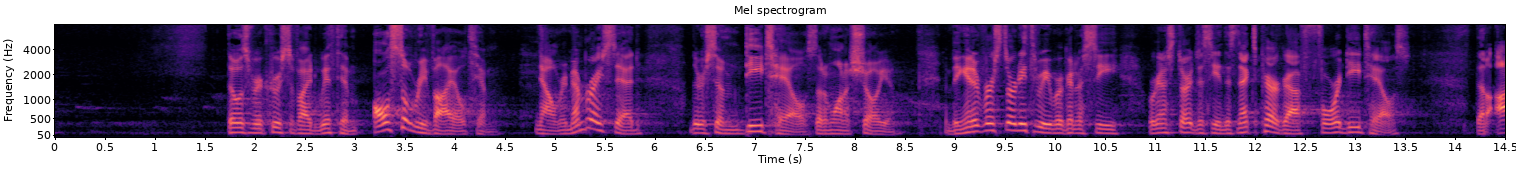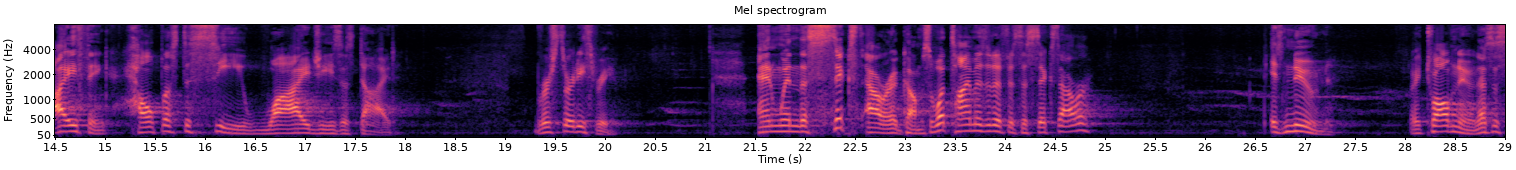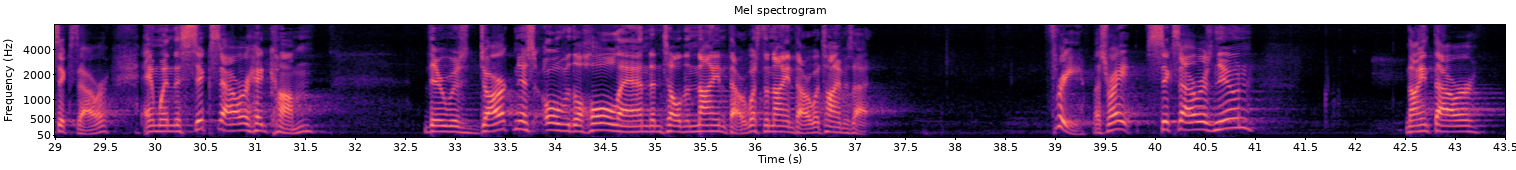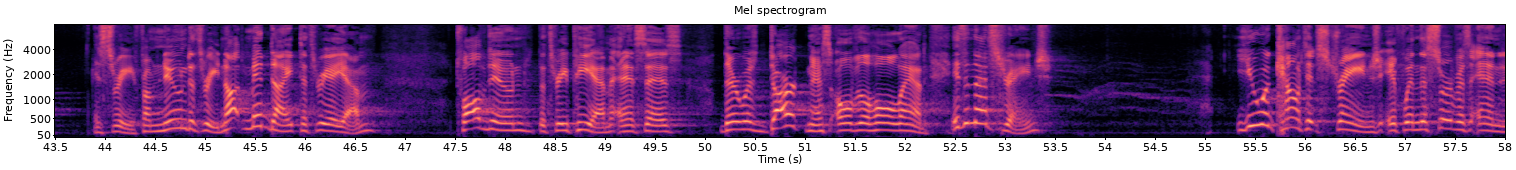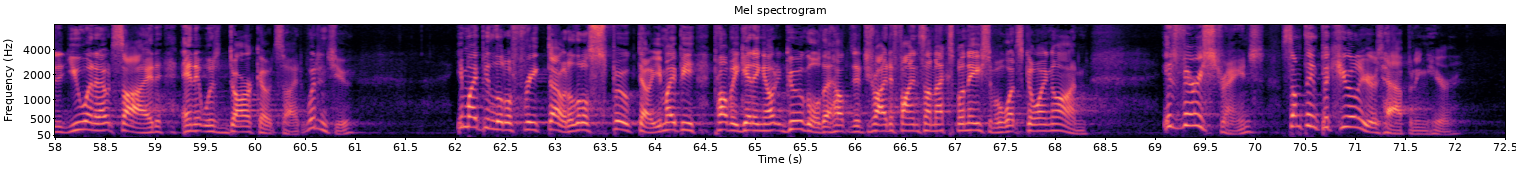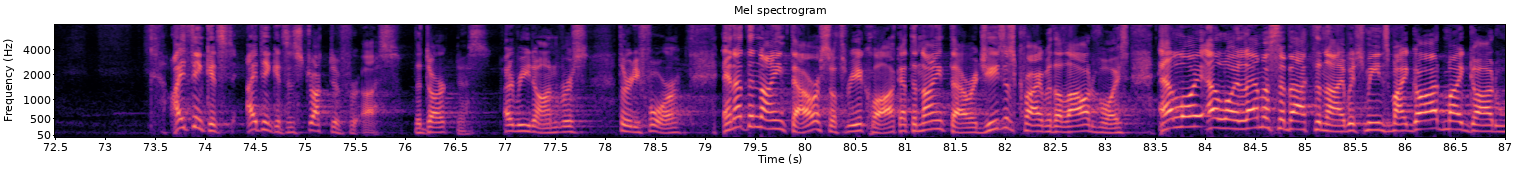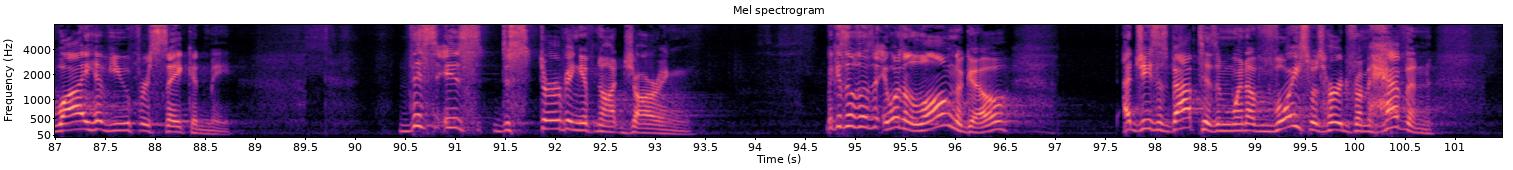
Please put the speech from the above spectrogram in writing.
Those who were crucified with him also reviled him. Now, remember, I said there's some details that I want to show you. And beginning at verse 33, we're going to see, we're going to start to see in this next paragraph four details that I think help us to see why Jesus died. Verse 33. And when the sixth hour had come, so what time is it if it's the sixth hour? It's noon. Right, 12 noon, that's the sixth hour. And when the sixth hour had come, there was darkness over the whole land until the ninth hour. What's the ninth hour? What time is that? Three, that's right. Six hours noon, ninth hour is three. From noon to three, not midnight to 3 a.m., 12 noon to 3 p.m., and it says, there was darkness over the whole land. Isn't that strange? You would count it strange if when the service ended, you went outside and it was dark outside, wouldn't you? You might be a little freaked out, a little spooked out. You might be probably getting out Google to help to try to find some explanation of what's going on. It's very strange. Something peculiar is happening here. I think it's, I think it's instructive for us, the darkness. I read on, verse 34. And at the ninth hour, so three o'clock, at the ninth hour, Jesus cried with a loud voice, Eloi, Eloi, lema sabachthani, which means, My God, my God, why have you forsaken me? This is disturbing, if not jarring. Because it wasn't long ago at Jesus' baptism when a voice was heard from heaven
